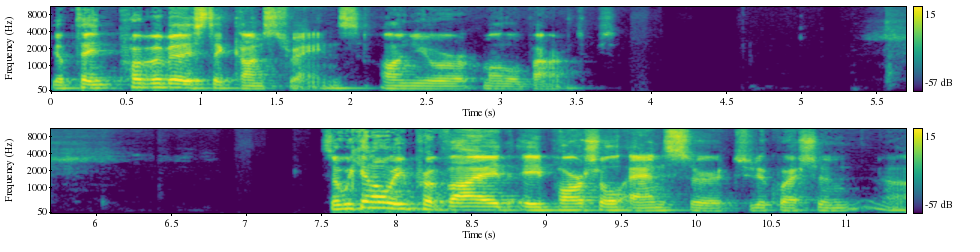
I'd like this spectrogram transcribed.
you obtain probabilistic constraints on your model parameters. So we can already provide a partial answer to the question, uh,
